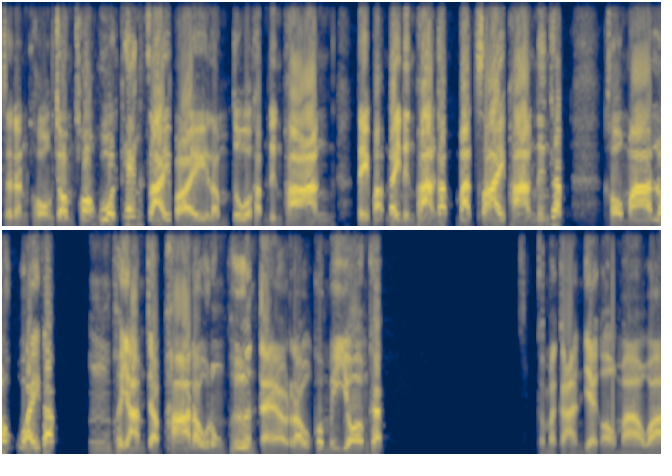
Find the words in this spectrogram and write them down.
ทางด้นของจอมทองหัวดแข้งซ้ายไปลำตัวครับหนึ่งผางเตะปั๊บในหนึ่งผางครับหมัดซ้ายผางหนึ่งครับ เข้ามาล็อกไว้ครับ พยายามจะพาเราลงพื้นแต่เราก็ไม่ยอมครับ กรรมการแยกออกมาว่า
